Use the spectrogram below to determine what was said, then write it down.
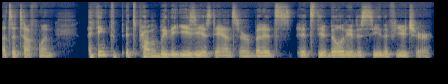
that's a tough one. I think it's probably the easiest answer, but it's it's the ability to see the future.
